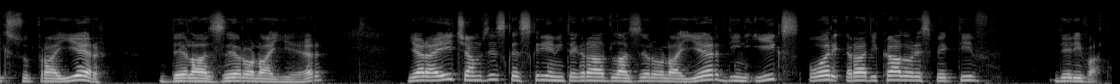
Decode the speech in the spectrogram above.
x supra ier de la 0 la ier, iar aici am zis că scriem integral de la 0 la ier din x ori radicalul respectiv derivat.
